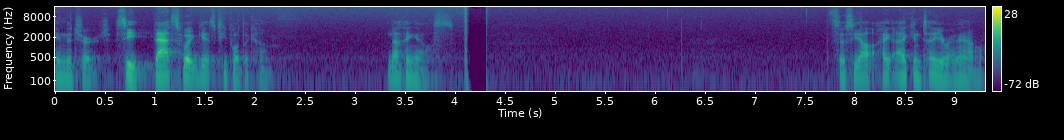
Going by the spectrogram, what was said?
in the church. See, that's what gets people to come, nothing else. So, see, I, I can tell you right now,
